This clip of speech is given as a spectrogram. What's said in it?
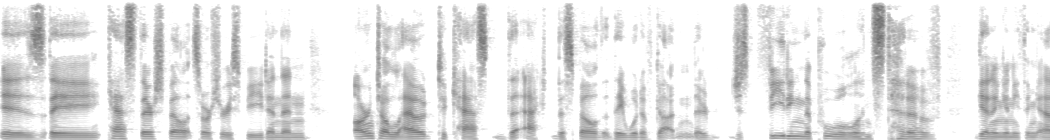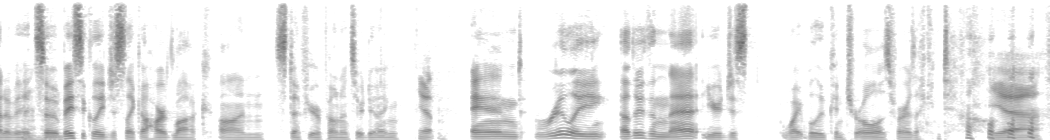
is they cast their spell at sorcery speed and then aren't allowed to cast the act the spell that they would have gotten. They're just feeding the pool instead of getting anything out of it. So Mhm. basically just like a hard lock on stuff your opponents are doing. Yep. And really, other than that, you're just white blue control as far as I can tell. yeah.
